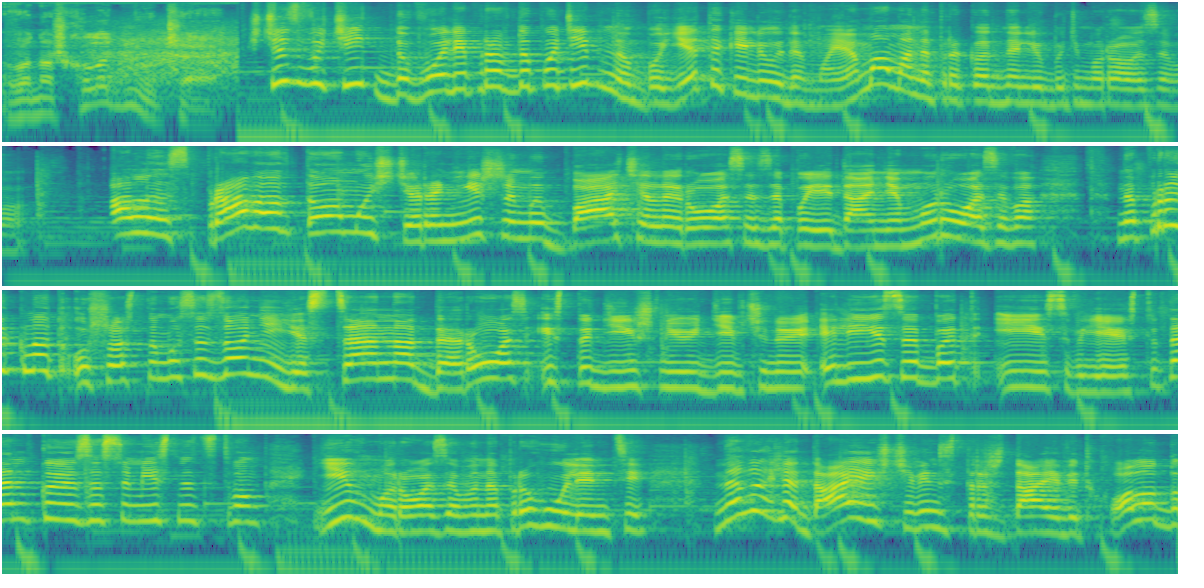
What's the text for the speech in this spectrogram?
Воно ж холоднюче. що звучить доволі правдоподібно, бо є такі люди. Моя мама, наприклад, не любить морозиво. Але справа в тому, що раніше ми бачили Роса за поїданням морозива. Наприклад, у шостому сезоні є сцена, де Рос із тодішньою дівчиною Елізабет і своєю студенткою за сумісництвом їв морозиво на прогулянці. Не виглядає, що він страждає від холоду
